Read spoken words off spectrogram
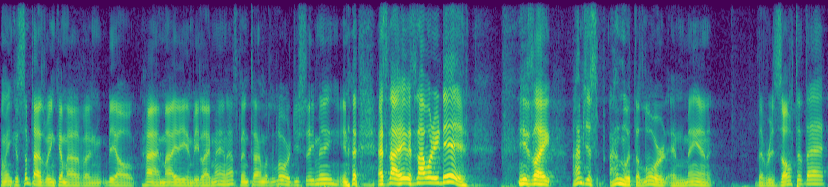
I mean, because sometimes we can come out of and be all high and mighty and be like, "Man, I spent time with the Lord. You see me?" You know, that's not. It's not what he did. He's like, I'm just, I'm with the Lord, and man, the result of that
